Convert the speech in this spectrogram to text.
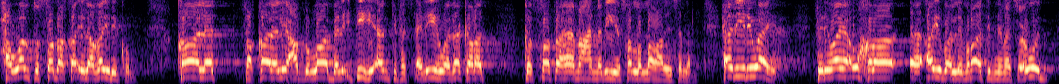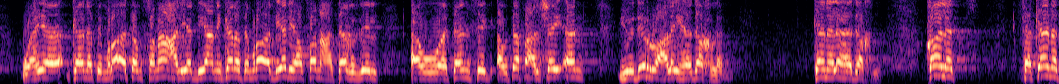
حولت الصدقة إلى غيركم. قالت فقال لي عبد الله بل ائتيه أنت فاسأليه وذكرت قصتها مع النبي صلى الله عليه وسلم. هذه رواية. في رواية أخرى أيضا لامرأة ابن مسعود وهي كانت امرأة صناعة اليد يعني كانت امرأة بيدها صنعة تغزل أو تنسج أو تفعل شيئا يدر عليها دخلا. كان لها دخل. قالت فكانت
